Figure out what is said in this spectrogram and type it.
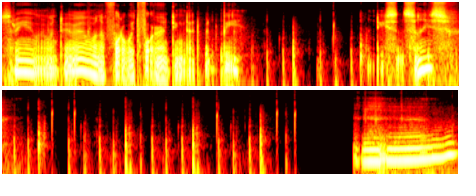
three. One, two. A four with four. I think that would be decent size. Um,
